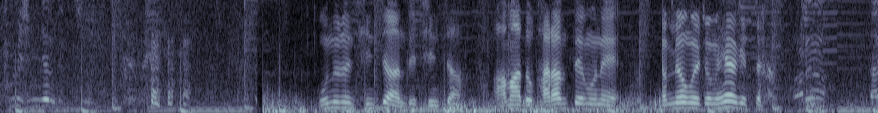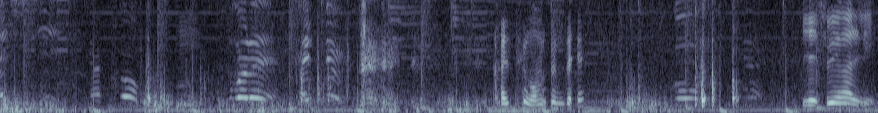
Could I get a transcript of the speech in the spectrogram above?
30년 됐지 오늘은 진짜 안 돼, 진짜. 아마도 바람 때문에 변명을 좀 해야겠죠. 바람, 날씨, 낯섦, 음, 부간의 갈등, 갈등 없는데 이제 주행할 리.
